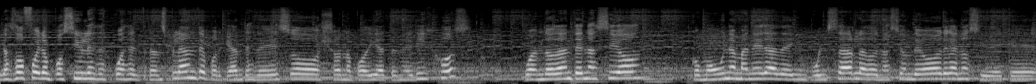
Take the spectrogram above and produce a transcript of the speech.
Los dos fueron posibles después del trasplante porque antes de eso yo no podía tener hijos. Cuando Dante nació, como una manera de impulsar la donación de órganos y de que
